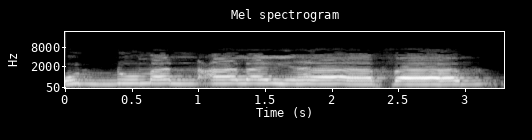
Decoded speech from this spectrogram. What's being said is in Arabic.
كُلُّ مَنْ عَلَيْهَا فَانٍ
